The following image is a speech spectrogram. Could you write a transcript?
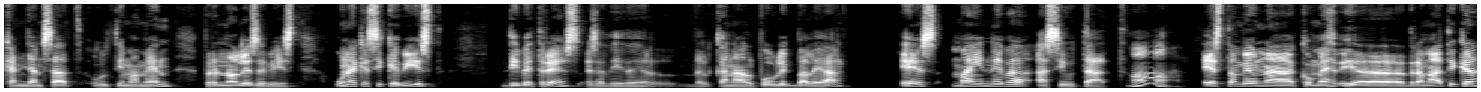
que han llançat últimament, però no les he vist. Una que sí que he vist, d'IB3, és a dir, del, del canal públic balear, és Mai neva a ciutat. Oh. És també una comèdia dramàtica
